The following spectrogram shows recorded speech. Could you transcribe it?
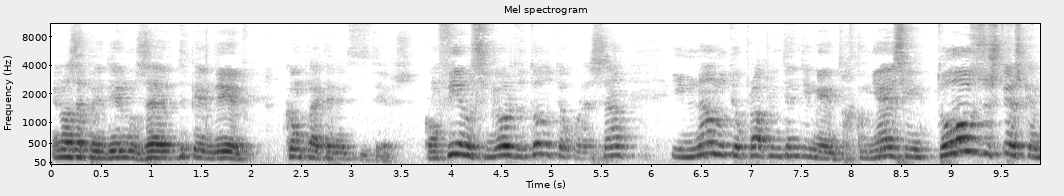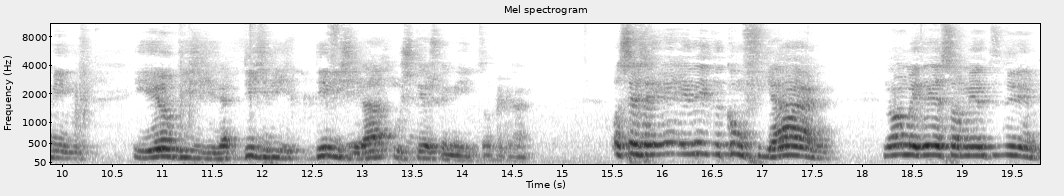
é nós aprendermos a depender completamente de Deus. Confia no Senhor de todo o teu coração e não no teu próprio entendimento. Reconhece em todos os teus caminhos e Ele dirigirá, dirigirá, dirigirá os teus caminhos. Obrigado. Ou seja, a ideia de confiar não é uma ideia somente de.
